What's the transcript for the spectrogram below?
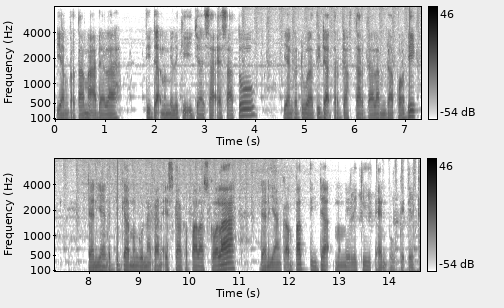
yang pertama adalah tidak memiliki ijazah S1, yang kedua tidak terdaftar dalam Dapodik, dan yang ketiga menggunakan SK kepala sekolah, dan yang keempat tidak memiliki NUPTK.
